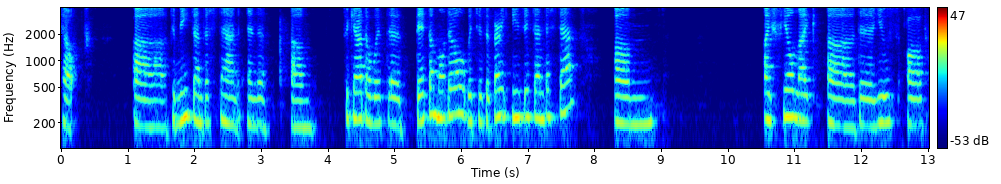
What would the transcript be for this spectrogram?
help uh, to me to understand and um, together with the data model, which is very easy to understand, um, I feel like uh, the use of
